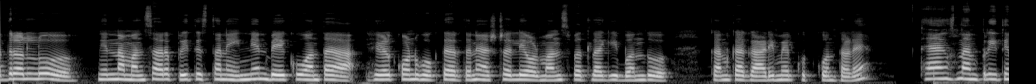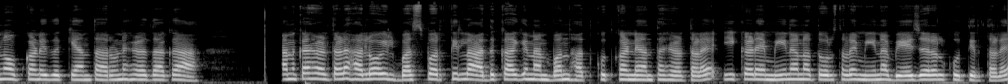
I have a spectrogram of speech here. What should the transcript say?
ಅದರಲ್ಲೂ ನಿನ್ನ ಮನಸಾರ ಪ್ರೀತಿಸ್ತಾನೆ ಇನ್ನೇನು ಬೇಕು ಅಂತ ಹೇಳ್ಕೊಂಡು ಹೋಗ್ತಾ ಇರ್ತಾನೆ ಅಷ್ಟರಲ್ಲಿ ಅವಳ ಮನಸ್ಸು ಬದಲಾಗಿ ಬಂದು ಕನಕ ಗಾಡಿ ಮೇಲೆ ಕುತ್ಕೊತಾಳೆ ಥ್ಯಾಂಕ್ಸ್ ನನ್ನ ಪ್ರೀತಿನ ಒಪ್ಕೊಂಡಿದ್ದಕ್ಕೆ ಅಂತ ಅರುಣ್ ಹೇಳಿದಾಗ ಕನಕ ಹೇಳ್ತಾಳೆ ಹಲೋ ಇಲ್ಲಿ ಬಸ್ ಬರ್ತಿಲ್ಲ ಅದಕ್ಕಾಗಿ ನಾನು ಬಂದು ಹತ್ತು ಕೂತ್ಕೊಂಡೆ ಅಂತ ಹೇಳ್ತಾಳೆ ಈ ಕಡೆ ಮೀನನ್ನು ತೋರಿಸ್ತಾಳೆ ಮೀನ ಬೇಜಾರಲ್ಲಿ ಕೂತಿರ್ತಾಳೆ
